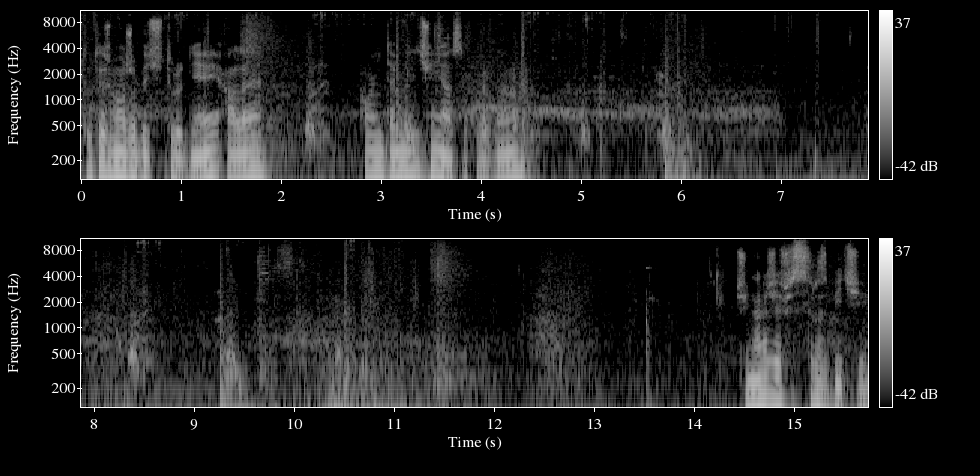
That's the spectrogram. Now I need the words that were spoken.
Tu też może być trudniej, ale oni tam mieli cieniasów, prawda? Czyli na razie wszyscy rozbici.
